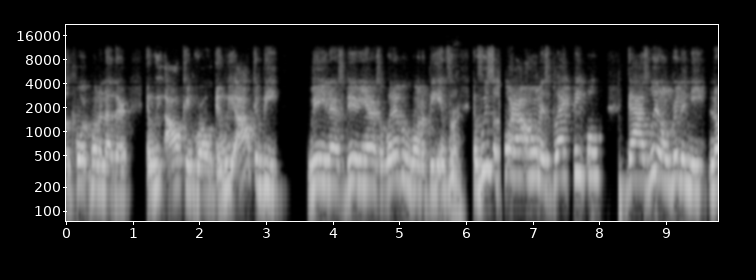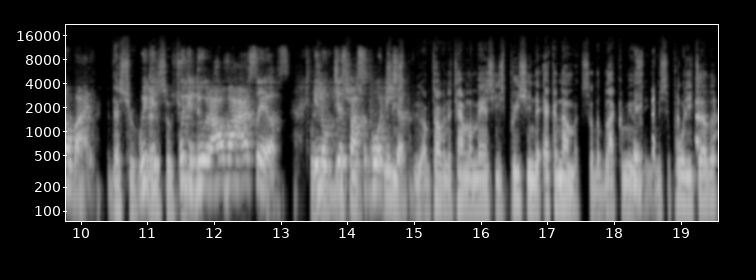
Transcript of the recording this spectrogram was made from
support one another, and we all can grow, and we all can be millionaires, billionaires, or whatever we want to be. If right. we, if we support our own as Black people, guys, we don't really need nobody. That's true. We that can so we can do it all by ourselves. Well, you know, just by supporting each other. I'm talking to Tamela Mann. She's preaching the economics of the Black community. we support each other.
